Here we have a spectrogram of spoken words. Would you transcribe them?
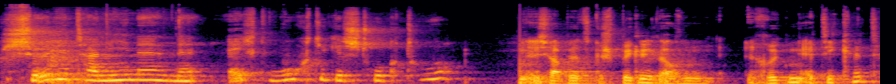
schöne Tannine, eine echt wuchtige Struktur. Ich habe jetzt gespickelt auf dem Rückenetikett.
